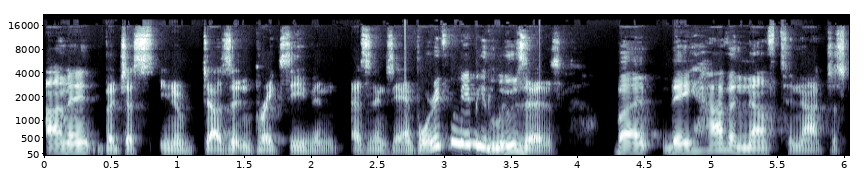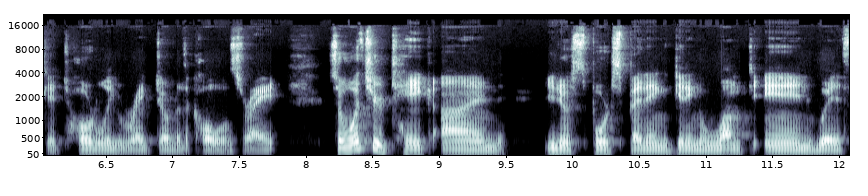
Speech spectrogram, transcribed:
on it, but just, you know, does it and breaks even as an example, or even maybe loses, but they have enough to not just get totally raked over the coals, right? So what's your take on, you know, sports betting getting lumped in with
